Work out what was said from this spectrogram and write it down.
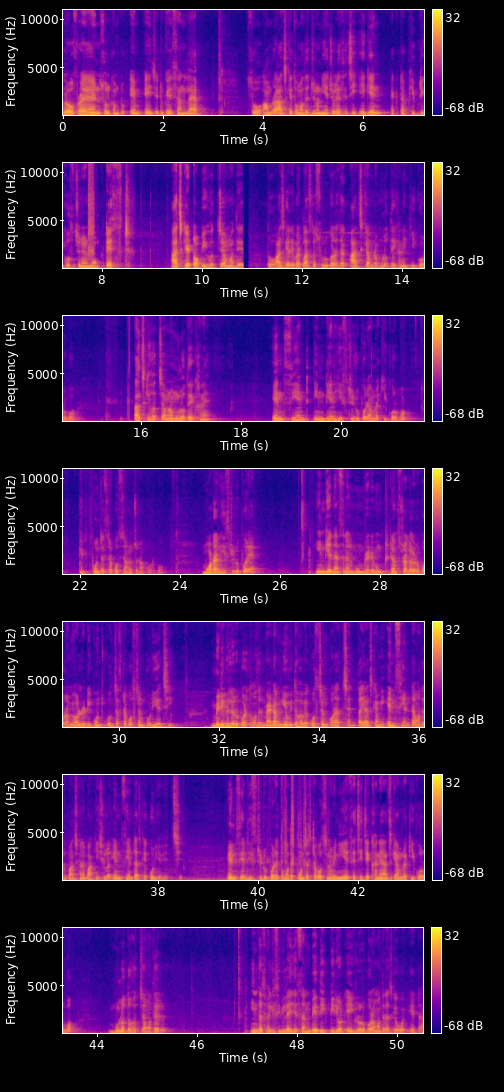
Hello friends welcome to M H education lab so আমরা আজকে তোমাদের জন্য নিয়ে চলে এসেছি এগেন একটা ফিফটি কোশ্চেনের মক টেস্ট আজকের টপিক হচ্ছে আমাদের, তো আজকের এবার ক্লাসটা শুরু করা যাক। আজকে আমরা মূলত এখানে কি করব? আজকে হচ্ছে আমরা মূলত এখানে এনসিয়েন্ট ইন্ডিয়ান হিস্ট্রির উপরে আমরা কি করব? পঞ্চাশটা কোশ্চেন আলোচনা করব। মডার্ন হিস্ট্রির উপরে ইন্ডিয়ান ন্যাশনাল মুভমেন্ট এবং ফ্রিডম স্ট্রাগলের উপর আমি অলরেডি পঞ্চাশটা কোশ্চেন করিয়েছি। মিডিভেলের উপরে তোমাদের ম্যাডাম নিয়মিতভাবে কোশ্চেন করাচ্ছেন, তাই আজকে আমি এনসিয়েন্টটা আমাদের মাঝখানে বাকি ছিল এনসিয়েন্ট আজকে করিয়ে দিচ্ছি। এনসিয়েন্ট হিস্ট্রির উপরে তোমাদের পঞ্চাশটা কোশ্চেন আমি নিয়ে এসেছি, যেখানে আজকে আমরা কি করব? মূলত হচ্ছে আমাদের Indus valley civilization Vedic period এইগুলোর উপর আমাদের আজকে এটা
